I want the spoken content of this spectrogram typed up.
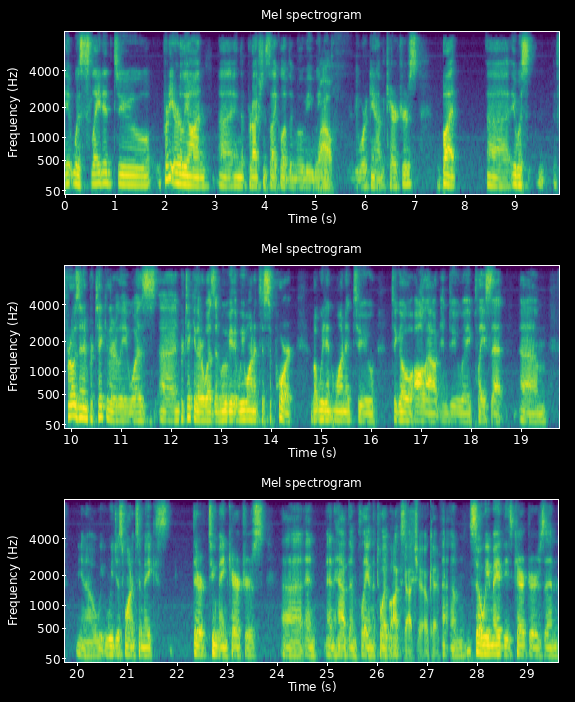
it was slated to pretty early on uh, in the production cycle of the movie. We wow. knew be working on the characters, but uh, it was Frozen in particularly was uh, in particular was a movie that we wanted to support, but we didn't want it to to go all out and do a playset. Um, you know, we, we just wanted to make their two main characters uh, and and have them play in the toy box. Gotcha. Okay. Um, so we made these characters and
